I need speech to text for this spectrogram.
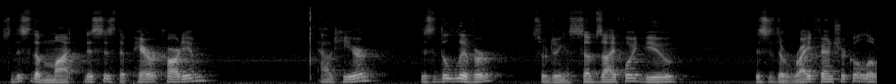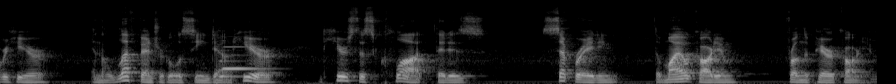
So this is the this is the pericardium out here. This is the liver. So we're doing a subxiphoid view. This is the right ventricle over here, and the left ventricle is seen down here. And here's this clot that is separating the myocardium from the pericardium.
